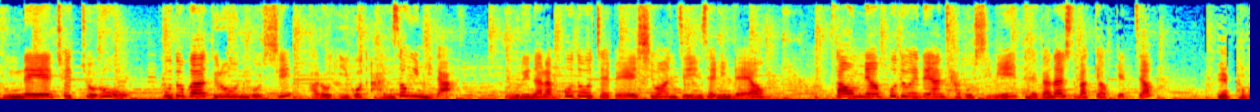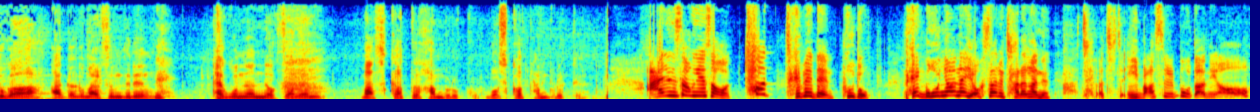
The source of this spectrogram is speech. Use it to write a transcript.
국내에 최초로 포도가 들어온 곳이 바로 이곳 안성입니다. 우리나라 포도 재배의 시원지인 셈인데요. 사오면 포도에 대한 자부심이 대단할 수밖에 없겠죠? 이 푸드가 아까 그 말씀드린 네. 105년 역사된 마스카트 함부르크, 머스컷 함부르크. 안성에서 첫 재배된 포도 105년의 역사를 자랑하는 아, 제가 진짜 이 맛을 보다니요.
